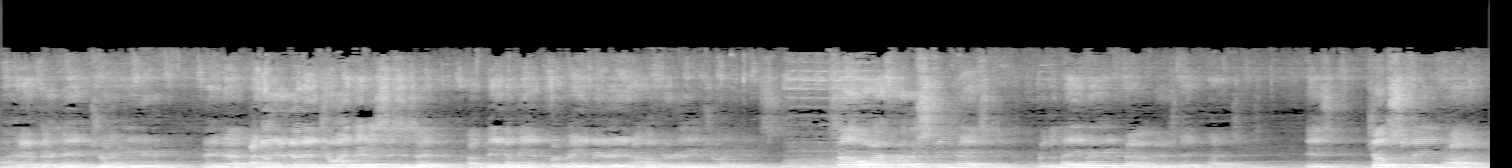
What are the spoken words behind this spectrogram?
I have their names right here. And uh, I know you're going to enjoy this. This is a, a big event for Mayberry, and I hope you're going to enjoy this. So, our first contestant for the Mayberry Founders Day pageant is Josephine Pike.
